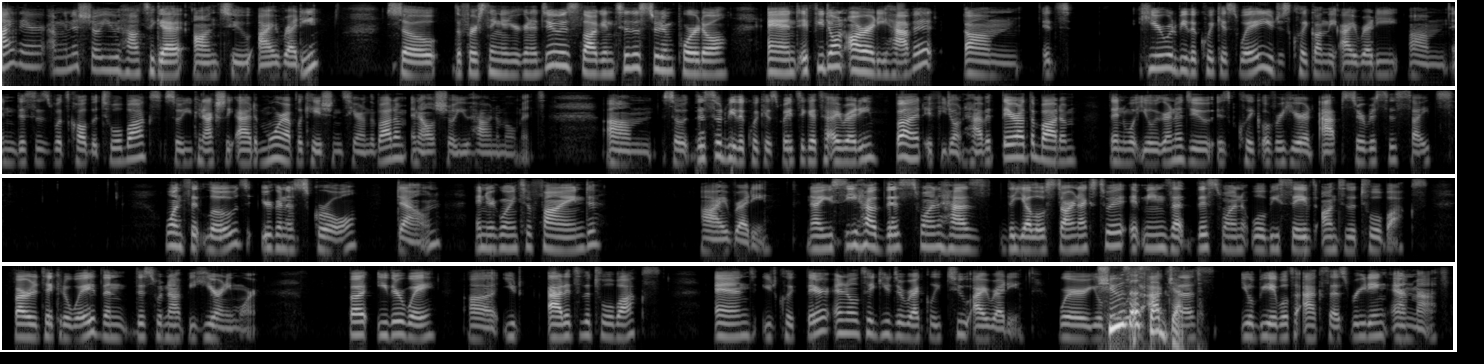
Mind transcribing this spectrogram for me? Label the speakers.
Speaker 1: Hi there, I'm going to show you how to get onto iReady. So the first thing that you're going to do is log into the student portal and if you don't already have it, um, it's here would be the quickest way. You just click on the iReady um, and this is what's called the toolbox. So you can actually add more applications here on the bottom and I'll show you how in a moment. Um, so this would be the quickest way to get to iReady, but if you don't have it there at the bottom, then what you're going to do is click over here at App Services Sites once it loads, you're going to scroll down and you're going to find iReady. Now you see how this one has the yellow star next to it? It means that this one will be saved onto the toolbox. If I were to take it away, then this would not be here anymore. But either way, uh, you'd add it to the toolbox and you'd click there and it'll take you directly to iReady where you'll
Speaker 2: choose a subject.
Speaker 1: Access, you'll be able to access reading and math.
